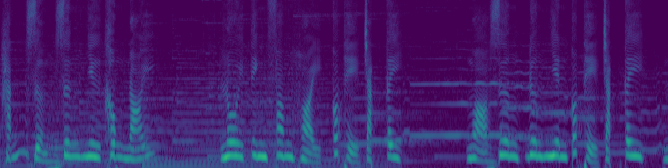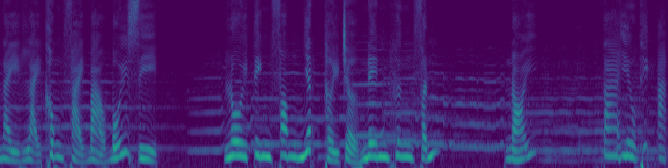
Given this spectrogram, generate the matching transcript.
Hắn dưỡng dưng như không nói. Lôi tinh phong hỏi, có thể chặt cây? Ngọ dương đương nhiên có thể chặt cây, Này lại không phải bảo bối gì. Lôi tinh phong nhất thời trở nên hưng phấn. Nói, Ta yêu thích ạ.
